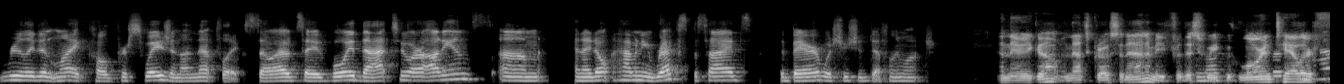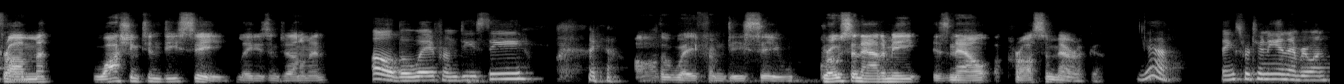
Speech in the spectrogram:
really didn't like called Persuasion on Netflix. So I would say avoid that to our audience. Um, and I don't have any recs besides The Bear, which you should definitely watch. And there you go. And that's Gross Anatomy for this And week with Lauren Gross Taylor Anatomy. from Washington D.C., ladies and gentlemen, All the way from DC. yeah. all the way from D.C. Gross Anatomy is now across America. yeah. Thanks for tuning in, everyone.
